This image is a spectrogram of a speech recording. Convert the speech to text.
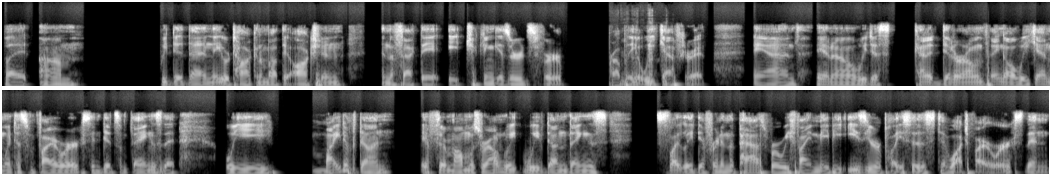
but um, we did that, and they were talking about the auction and the fact they ate chicken gizzards for probably a week after it, and you know, we just kind of did our own thing all weekend. Went to some fireworks and did some things that we might have done if their mom was around. We we've done things slightly different in the past where we find maybe easier places to watch fireworks than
